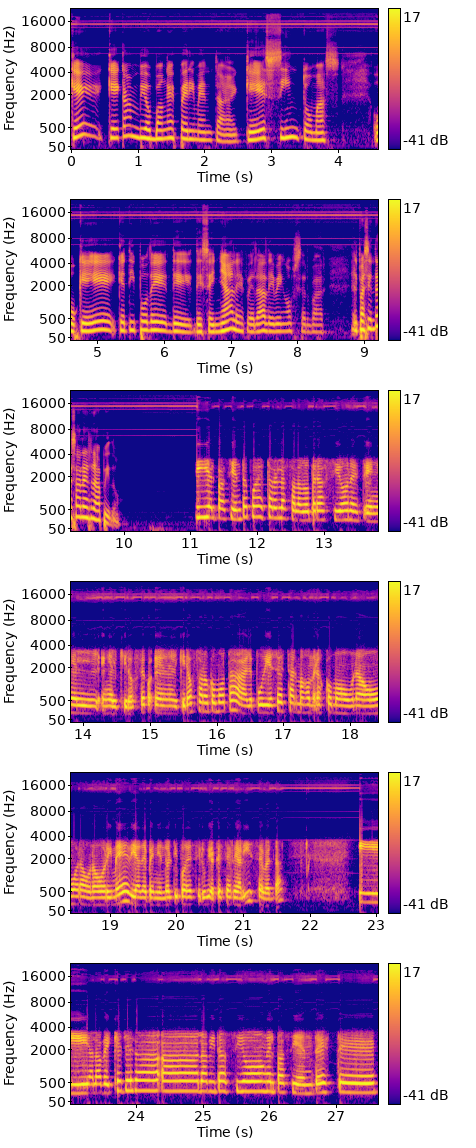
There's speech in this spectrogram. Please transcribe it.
¿qué, ¿qué cambios van a experimentar? ¿Qué síntomas o qué, qué tipo de, de, señales ¿verdad? deben observar? ¿El paciente sale rápido? Sí, el paciente puede estar en la sala de operaciones, en el, en el, quirófano, en el quirófano como tal, pudiese estar más o menos como una hora, una hora y media, dependiendo del tipo de cirugía que se realice, ¿verdad? Y a la vez que llega a la habitación, el paciente este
